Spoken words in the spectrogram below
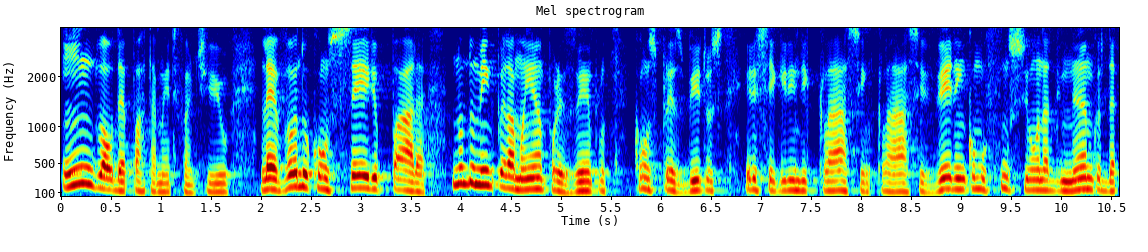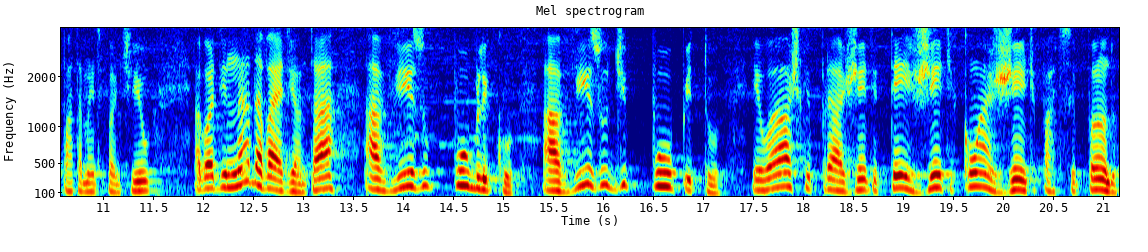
indo ao departamento infantil, levando o conselho para, no domingo pela manhã, por exemplo, com os presbíteros, eles seguirem de classe em classe, verem como funciona a dinâmica do departamento infantil. Agora, de nada vai adiantar aviso público aviso de púlpito. Eu acho que para a gente ter gente com a gente participando,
